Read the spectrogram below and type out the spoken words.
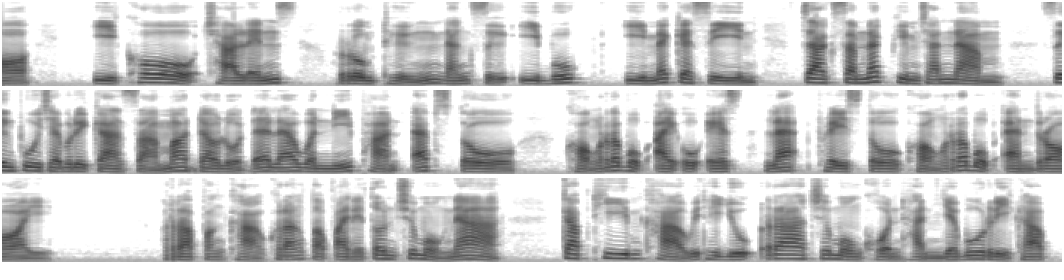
Eco Challenge รวมถึงหนังสืออีบุ๊ก e-magazine จากสำนักพิมพ์ชั้นนำซึ่งผู้ใช้บริการสามารถดาวน์โหลดได้แล้ววันนี้ผ่าน App Store ของระบบ iOS และ Play Store ของระบบ Android รับฟังข่าวครั้งต่อไปในต้นชั่วโมงหน้า กับทีมข่าววิทยุราชมงคลธัญบุรีครับ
